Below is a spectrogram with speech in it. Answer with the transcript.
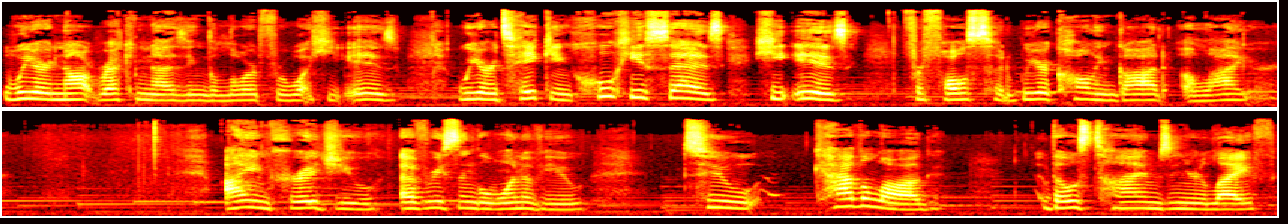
we are not recognizing the Lord for what He is. We are taking who He says He is for falsehood. We are calling God a liar. I encourage you, every single one of you, to catalog those times in your life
